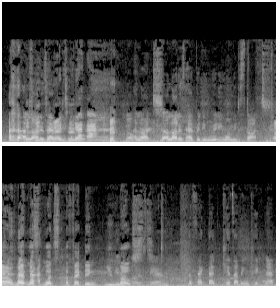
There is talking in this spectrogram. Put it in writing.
a Let's lot get is into that, happening. too. Go a for lot, it. a lot is happening. Where do you want me to start? uh, what, what's, what's affecting you, You the most? Yeah. the fact that kids are being kidnapped,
